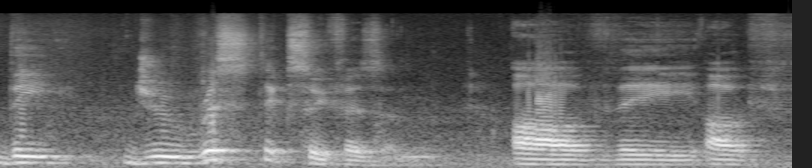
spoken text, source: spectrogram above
the juristic Sufism of the of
